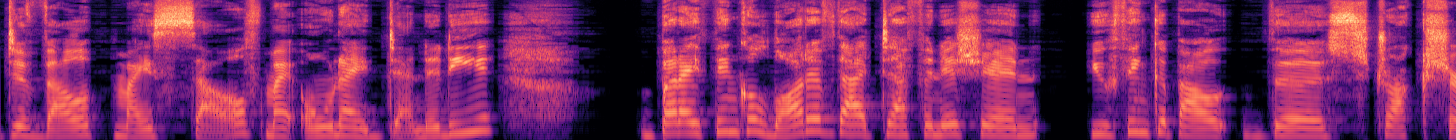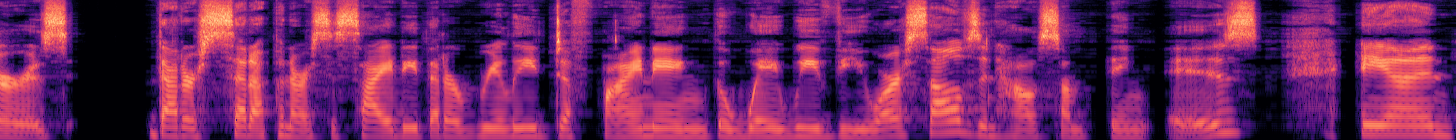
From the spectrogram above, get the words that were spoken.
develop myself, my own identity. But I think a lot of that definition, you think about the structures that are set up in our society that are really defining the way we view ourselves and how something is. And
